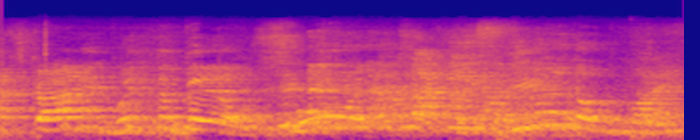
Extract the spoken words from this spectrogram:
absconded with the bills. oh, it looks like he's stealing those money.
